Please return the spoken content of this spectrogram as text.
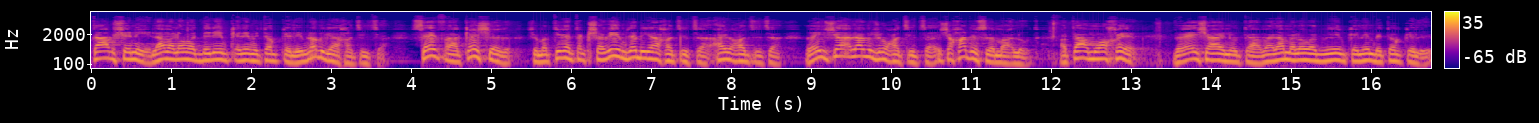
טעם שני, למה לא מטבילים כלים מתוך כלים? לא בגלל חציצה. סיפא, הקשר שמתיר את הקשרים, זה בגלל חציצה, אין חציצה. רישא עלה משום חציצה, יש 11 מעלות, הטעם הוא אחר. ורישא אין טעם, למה לא מטבילים כלים בתוך כלים?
